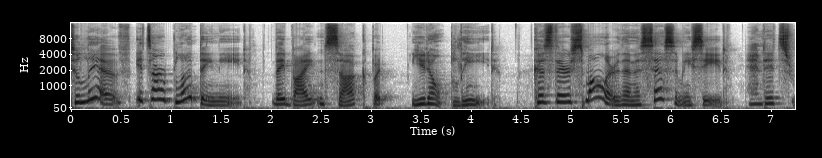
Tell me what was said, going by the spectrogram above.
To live, it's our blood they need. They bite and suck, but you don't bleed. Because they're smaller than a sesame seed, and it's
